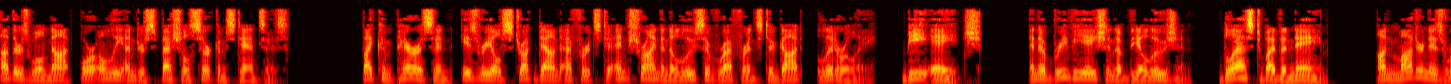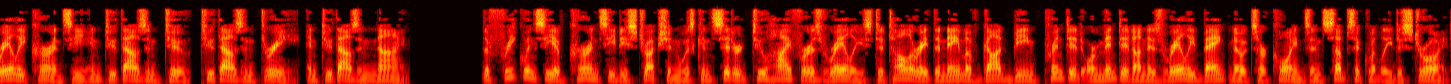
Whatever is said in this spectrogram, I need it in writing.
others will not, or only under special circumstances. By comparison, Israel struck down efforts to enshrine an elusive reference to God, literally, BH, an abbreviation of the allusion, blessed by the name, on modern Israeli currency in 2002, 2003, and 2009. The frequency of currency destruction was considered too high for Israelis to tolerate the name of God being printed or minted on Israeli banknotes or coins and subsequently destroyed.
